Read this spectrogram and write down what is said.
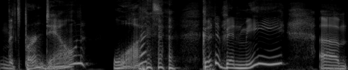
It's burned down. What? Could have been me. Um,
